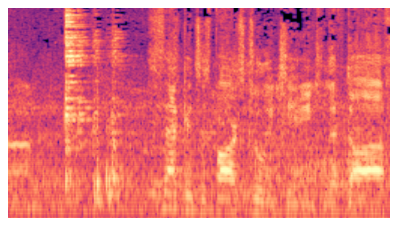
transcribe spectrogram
Um, seconds as far as tooling change. Lift off.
